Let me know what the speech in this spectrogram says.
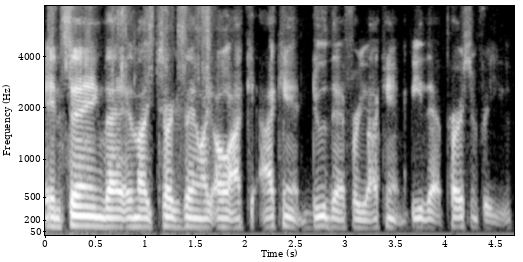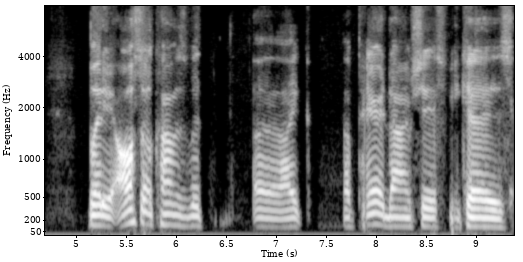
and saying that and like Chuck saying like oh I, ca- I can't do that for you I can't be that person for you but it also comes with like a paradigm shift because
